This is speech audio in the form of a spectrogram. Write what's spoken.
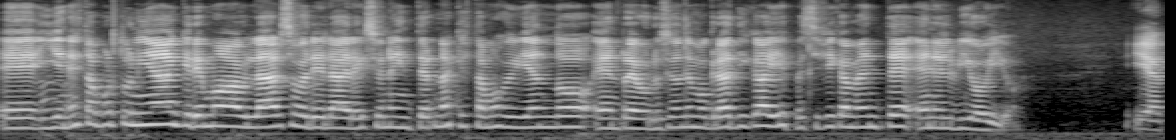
eh, y en esta oportunidad queremos hablar sobre las elecciones internas que estamos viviendo en Revolución Democrática y específicamente en el Biobío. Yep.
